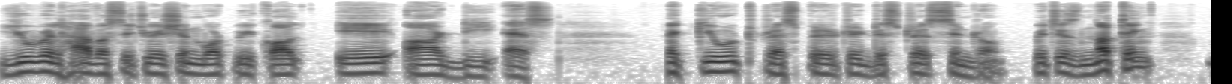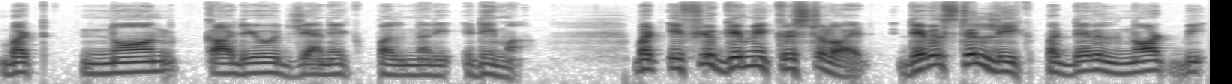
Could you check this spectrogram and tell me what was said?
you will have a situation what we call ARDS acute respiratory distress syndrome, which is nothing but non cardiogenic pulmonary edema. But if you give me crystalloid, they will still leak, but they will not be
